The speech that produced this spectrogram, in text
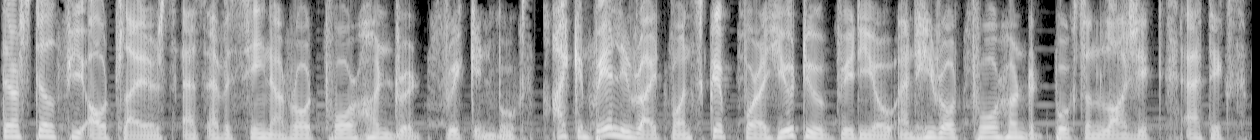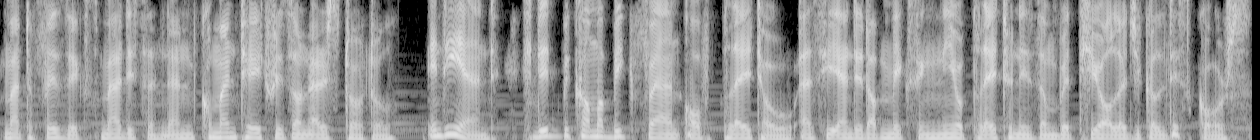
there are still few outliers as Avicenna wrote 400 freaking books. I can barely write one script for a YouTube video and he wrote 400 books on logic, ethics, metaphysics, medicine and commentaries on Aristotle. In the end, he did become a big fan of Plato as he ended up mixing Neoplatonism with theological discourse.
